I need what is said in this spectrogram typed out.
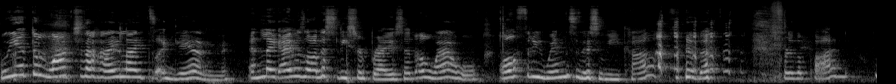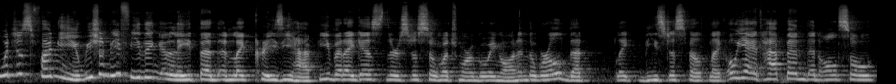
We had to watch the highlights again." And like, I was honestly surprised that, oh wow, all three wins this week, huh? For the for the pod. Which is funny. We should be feeling elated and like crazy happy, but I guess there's just so much more going on in the world that like these just felt like, oh yeah, it happened, and also,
